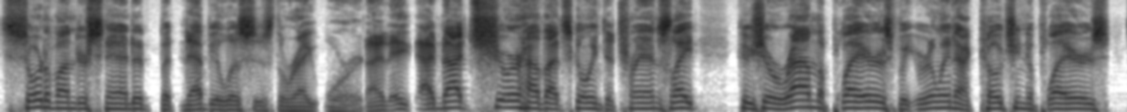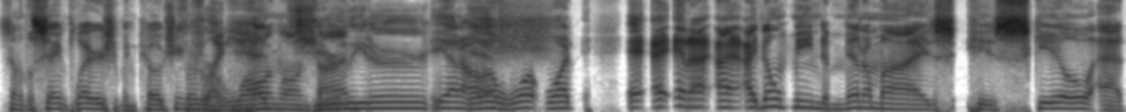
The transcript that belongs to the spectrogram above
sort of understand it, but nebulous is the right word. I, I'm not sure how that's going to translate because you're around the players, but you're really not coaching the players. Some of the same players you've been coaching sort for like a long, long time. cheerleader. You know what? What? And I, I I don't mean to minimize his skill at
